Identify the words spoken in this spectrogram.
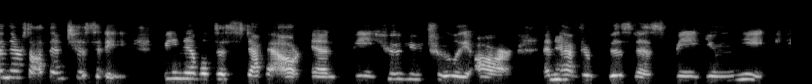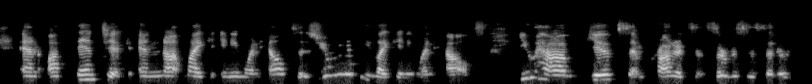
Then there's authenticity, being able to step out and be who you truly are and have your business be unique and authentic and not like anyone else's. You don't want to be like anyone else. You have gifts and products and services that are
